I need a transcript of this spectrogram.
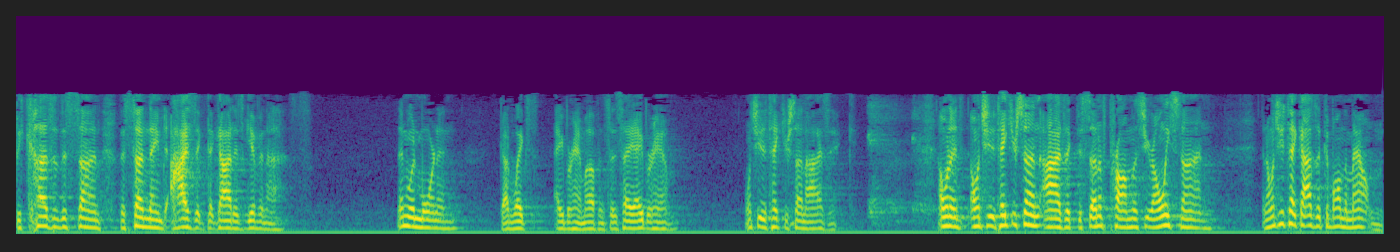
because of the son, the son named Isaac that God has given us. Then one morning, God wakes Abraham up and says, Hey, Abraham, I want you to take your son Isaac. I want, to, I want you to take your son Isaac, the son of promise, your only son, and I want you to take Isaac up on the mountain.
